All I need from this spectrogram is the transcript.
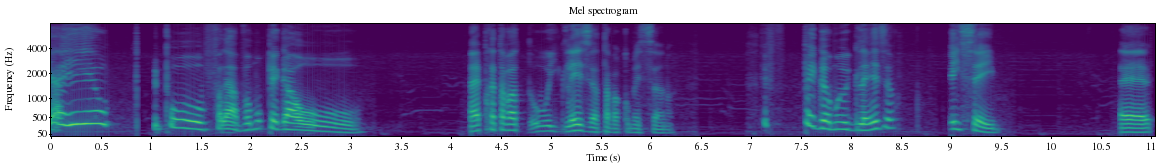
E aí eu, tipo, falei, ah, vamos pegar o. Na época tava, o Iglesias tava começando. E pegamos o Iglesias, pensei. É,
